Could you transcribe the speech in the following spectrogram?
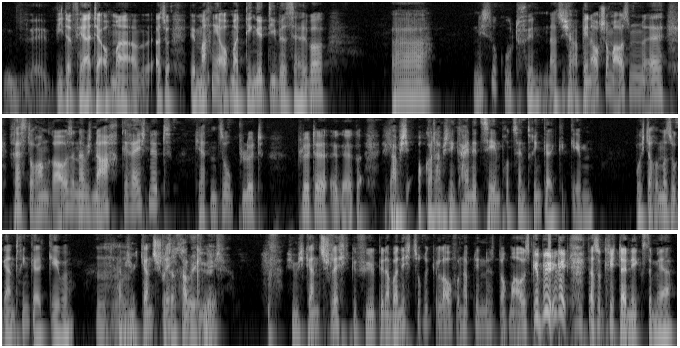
widerfährt ja auch mal, also wir machen ja auch mal Dinge, die wir selber äh, nicht so gut finden. Also ich hab- bin auch schon mal aus dem äh, Restaurant raus und habe ich nachgerechnet, die hatten so blöd, blöde, äh, äh, ich hab ich, oh Gott, habe ich denen keine 10% Trinkgeld gegeben, wo ich doch immer so gern Trinkgeld gebe. Habe ich mich ganz schlecht Das habe ich gefühlt. nicht. Habe ich mich ganz schlecht gefühlt, bin aber nicht zurückgelaufen und habe den nochmal ausgebügelt. Das so kriegt der Nächste mehr.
